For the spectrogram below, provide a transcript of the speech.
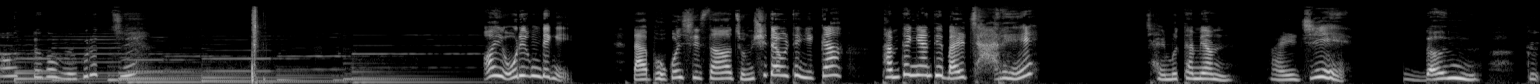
아, 내가 왜 그랬지? 어이, 오리궁댕이. 나 보건실서 좀 쉬다 올 테니까 담탱이한테 말 잘해. 잘못하면 알지? 난, 그,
